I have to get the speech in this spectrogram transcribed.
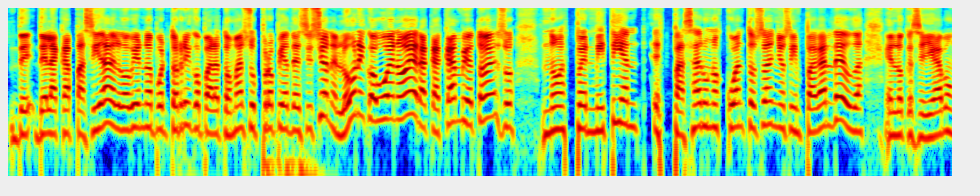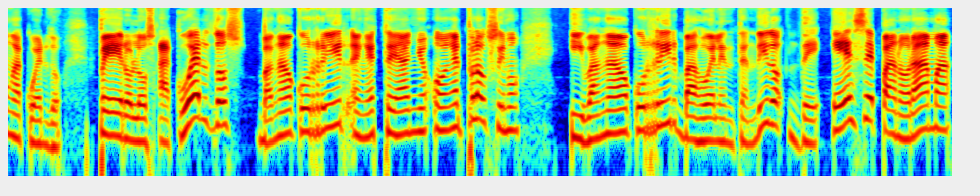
de, la capacidad del gobierno de Puerto Rico para tomar sus propias decisiones. Lo único bueno era que a cambio de todo eso nos permitían pasar unos cuantos años sin pagar deuda en lo que se llegaba a un acuerdo. Pero los acuerdos van a ocurrir en este año o en el próximo y van a ocurrir bajo el entendido de ese panorama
